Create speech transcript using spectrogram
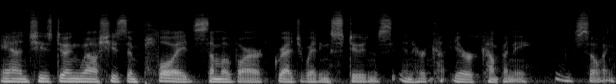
and she's doing well. She's employed some of our graduating students in her, her company in sewing.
